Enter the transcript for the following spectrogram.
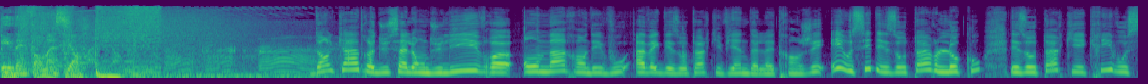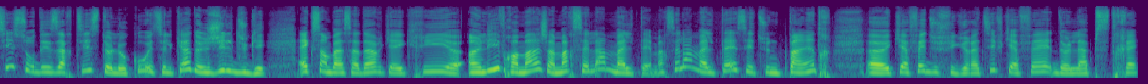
et d'information. Dans le cadre du Salon du Livre, on a rendez-vous avec des auteurs qui viennent de l'étranger et aussi des auteurs locaux, des auteurs qui écrivent aussi sur des artistes locaux. Et c'est le cas de Gilles Duguay, ex-ambassadeur qui a écrit euh, un livre hommage à Marcella Maltais. Marcella Maltais, c'est une peintre euh, qui a fait du figuratif, qui a fait de l'abstrait,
